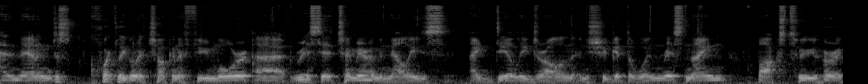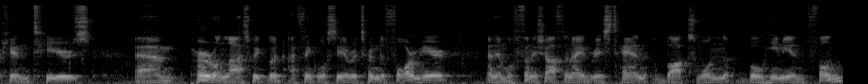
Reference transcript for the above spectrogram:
And then I'm just quickly going to chuck in a few more. Uh, race 8, Chimera Manelli's ideally drawn and should get the win. Race 9, box 2, Hurricane Tears. Um, per run last week, but I think we'll see a return to form here. And then we'll finish off the night, race 10, box 1, Bohemian Fun.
